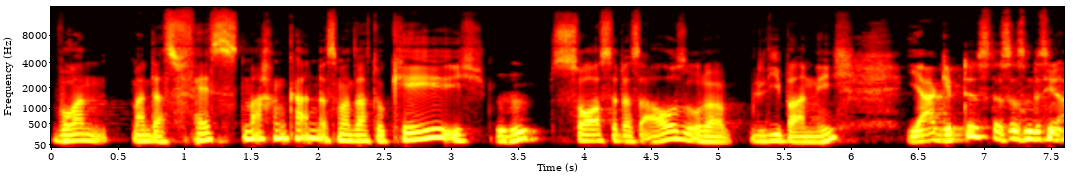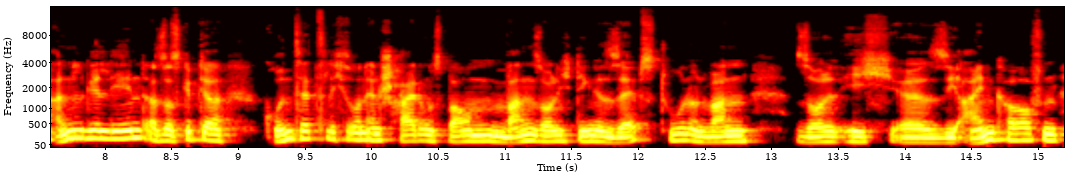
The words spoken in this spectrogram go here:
woran man das festmachen kann, dass man sagt, okay, ich mhm. source das aus oder lieber nicht? Ja, gibt es. Das ist ein bisschen angelehnt. Also es gibt ja grundsätzlich so einen Entscheidungsbaum, wann soll ich Dinge selbst tun und wann soll ich äh, sie einkaufen.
